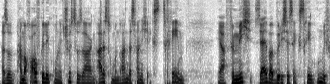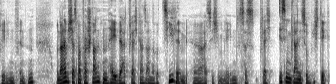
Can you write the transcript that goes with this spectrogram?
Also haben auch aufgelegt, ohne Tschüss zu sagen, alles drum und dran. Das fand ich extrem, ja, für mich selber würde ich das extrem unbefriedigend finden. Und dann habe ich erstmal verstanden, hey, der hat vielleicht ganz andere Ziele äh, als ich im Leben. Das heißt, vielleicht ist ihm gar nicht so wichtig,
